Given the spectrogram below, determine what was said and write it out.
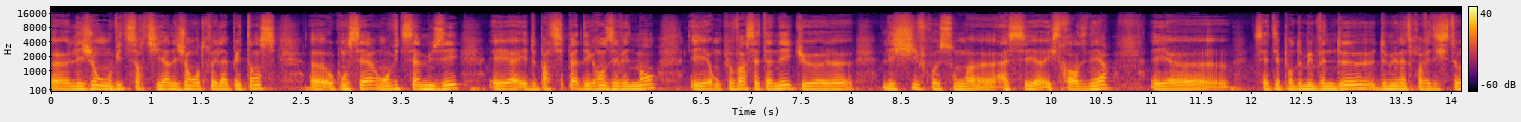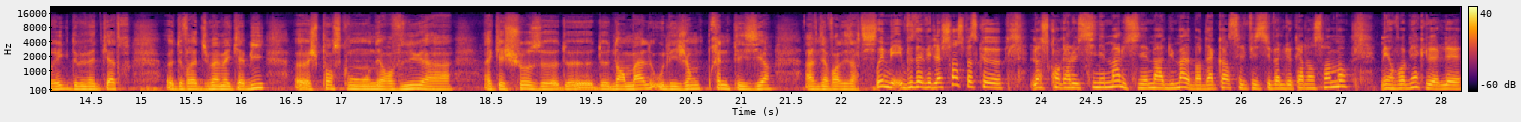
euh, les gens ont envie de sortir, les gens ont retrouvé l'appétence euh, au concert, ont envie de s'amuser et, et de participer à des grands événements. Et on peut voir cette année que euh, les chiffres sont euh, assez extraordinaires. Et euh, ça a été pour 2022, 2023 va être historique, 2024 euh, devrait être du même acabit. Euh, je pense qu'on est revenu à, à quelque chose de, de normal où les gens prennent plaisir à venir voir les artistes. Oui, mais vous avez de la chance parce que lorsqu'on regarde le cinéma, le cinéma a du mal. Bon, d'accord, c'est le festival de Cannes en ce moment, mais on voit bien que le- le-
